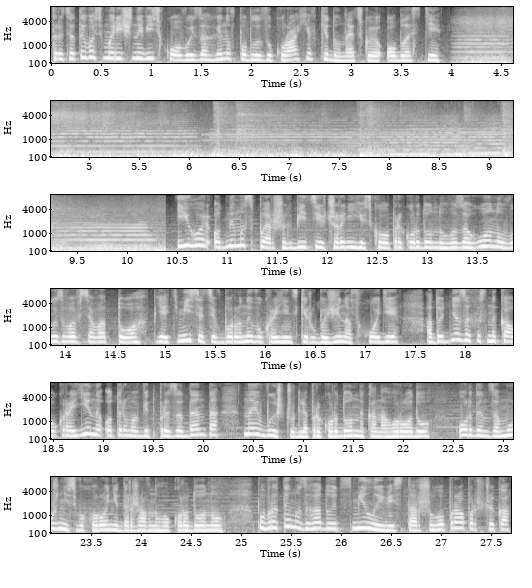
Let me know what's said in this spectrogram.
38-річний військовий загинув поблизу Курахівки Донецької області. Ігор одним із перших бійців Чернігівського прикордонного загону визвався в АТО. П'ять місяців боронив українські рубежі на сході. А до Дня захисника України отримав від президента найвищу для прикордонника нагороду орден за мужність в охороні державного кордону. Побратими згадують сміливість старшого прапорщика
